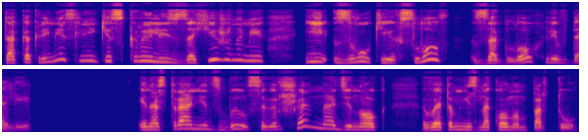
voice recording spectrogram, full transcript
так как ремесленники скрылись за хижинами, и звуки их слов заглохли вдали. Иностранец был совершенно одинок в этом незнакомом порту.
